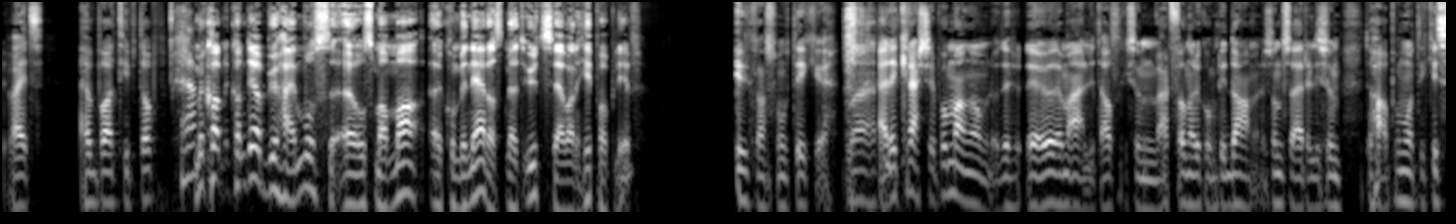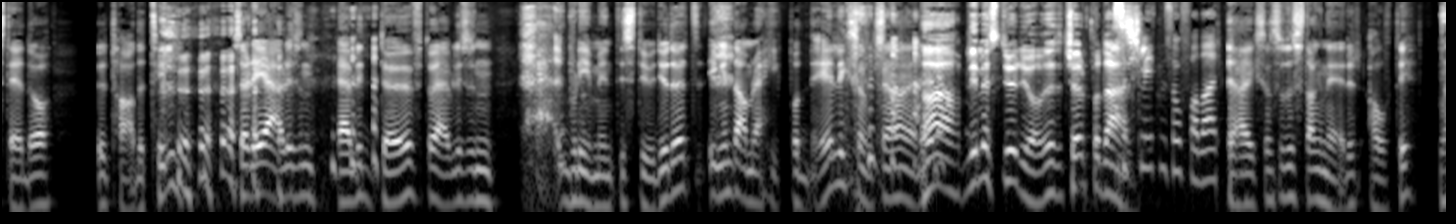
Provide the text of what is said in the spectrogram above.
Du veit, det er jo bare tipp topp. Ja. Men kan, kan det å bo hjemme hos, eh, hos mamma eh, kombineres med et utsvevende hiphop-liv? I utgangspunktet ikke. Nei. Ja, det krasjer på mange områder. Det er jo det med ærlig talt, liksom, I hvert fall når det kommer til damer og sånn, så er det liksom Du har på en måte ikke sted å å ta det til. Så er det jævlig sånn Jævlig døvt og jeg blir sånn eh, Bli med inn til studio, du vet. Ingen damer er hipp på det, liksom. Du jeg Ja, ja, bli med i studio. Kjør på der. Så sliten sofa der. Ja, ikke sant? Så du stagnerer alltid. Så,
